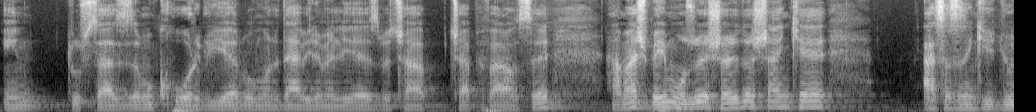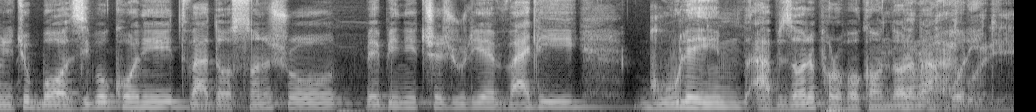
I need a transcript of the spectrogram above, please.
این دوست عزیزمون کوربیر به عنوان دبیر ملی حزب چپ چپ فرانسه همش به این موضوع اشاره داشتن که اساسا اینکه یونیتی رو بازی بکنید و داستانش رو ببینید چجوریه ولی گول این ابزار پروپاگاندا رو نخورید.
